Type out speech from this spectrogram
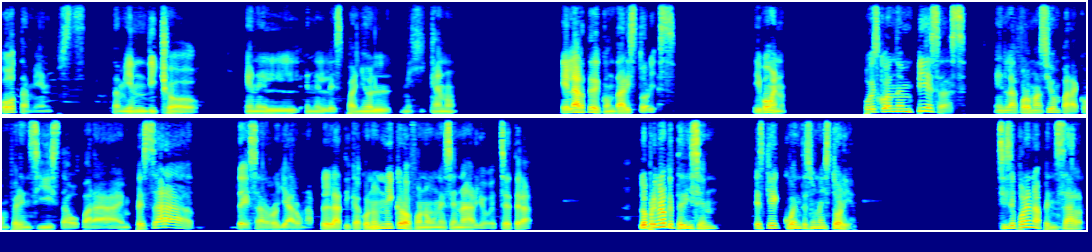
o también, pues, también dicho en el, en el español mexicano, el arte de contar historias. Y bueno, pues cuando empiezas en la formación para conferencista o para empezar a desarrollar una plática con un micrófono, un escenario, etc., lo primero que te dicen es que cuentes una historia. Si se ponen a pensar,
